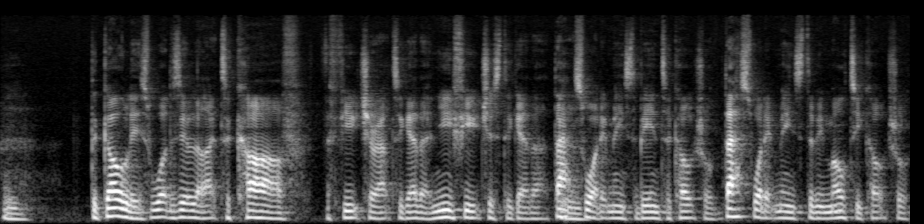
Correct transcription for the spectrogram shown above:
Hmm. The goal is what does it look like to carve the future out together, new futures together. That's hmm. what it means to be intercultural. That's what it means to be multicultural.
